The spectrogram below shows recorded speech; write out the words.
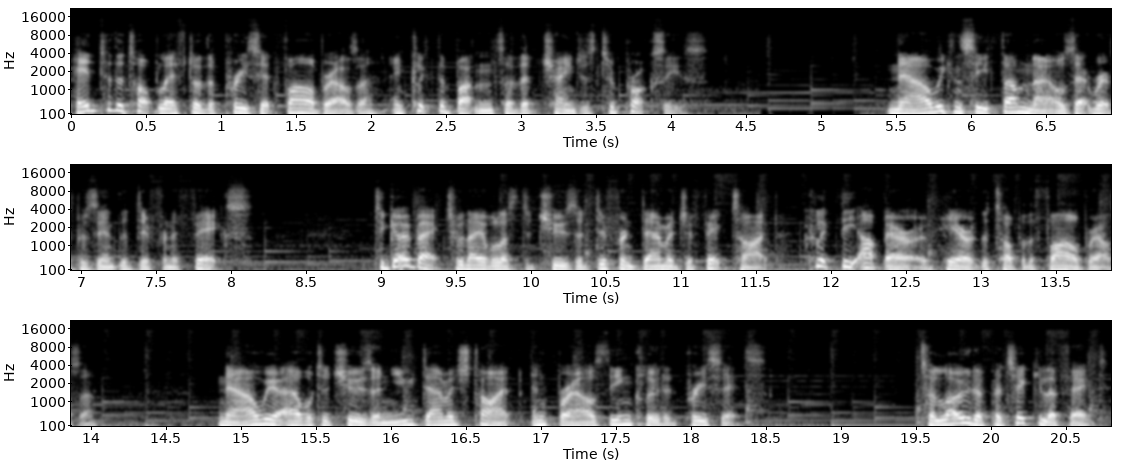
head to the top left of the preset file browser and click the button so that it changes to proxies. Now we can see thumbnails that represent the different effects. To go back to enable us to choose a different damage effect type, click the up arrow here at the top of the file browser. Now we are able to choose a new damage type and browse the included presets. To load a particular effect,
